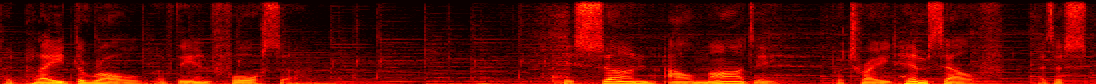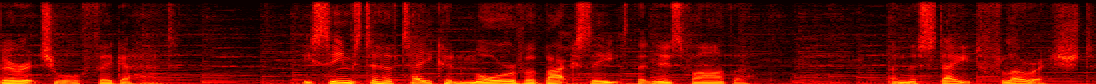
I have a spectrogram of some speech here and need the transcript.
had played the role of the enforcer his son, Al-Mahdi, portrayed himself as a spiritual figurehead. He seems to have taken more of a back seat than his father, and the state flourished.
